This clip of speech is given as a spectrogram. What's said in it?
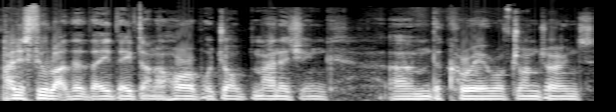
I just feel like that they, they've done a horrible job managing um, the career of Jon Jones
